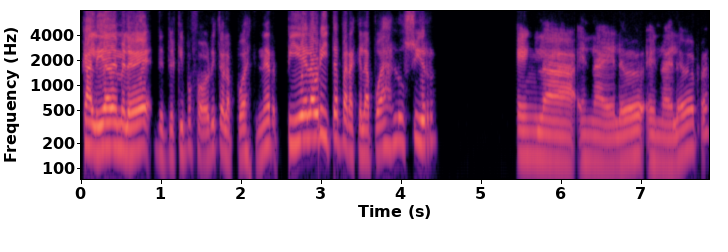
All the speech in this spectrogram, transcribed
calidad de MLB de tu equipo favorito, la puedes tener. Pídela ahorita para que la puedas lucir en la, en la, en la LVP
